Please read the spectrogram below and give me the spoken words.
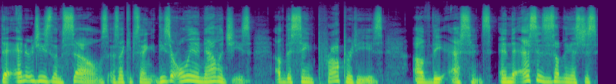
the energies themselves, as I keep saying, these are only analogies of the same properties of the essence. And the essence is something that's just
